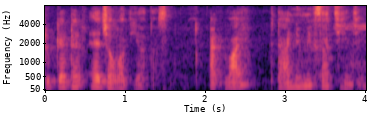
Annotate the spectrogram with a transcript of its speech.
to get an edge over the others. And why? The dynamics are changing.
